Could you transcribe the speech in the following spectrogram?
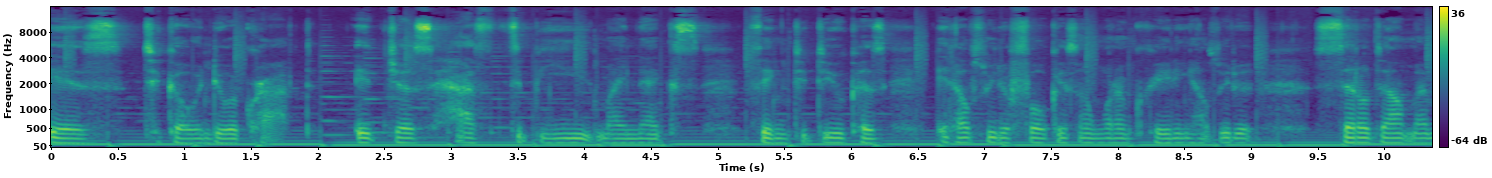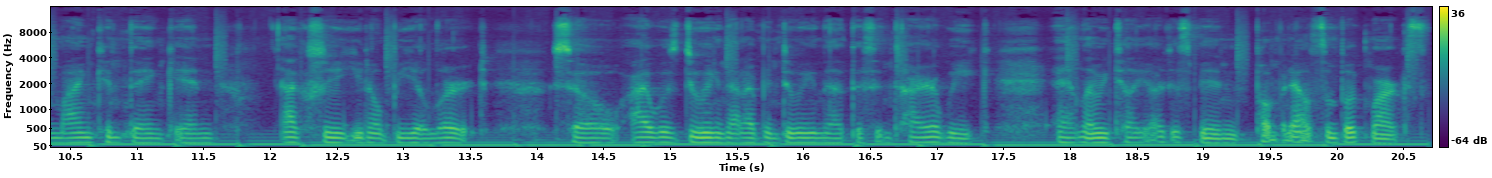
is to go and do a craft. It just has to be my next thing to do because it helps me to focus on what I'm creating, helps me to settle down. My mind can think and actually, you know, be alert. So I was doing that. I've been doing that this entire week. And let me tell you, I've just been pumping out some bookmarks.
